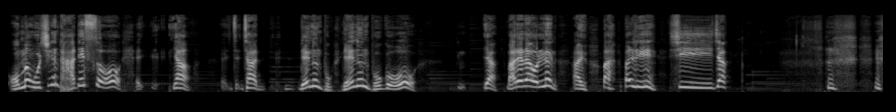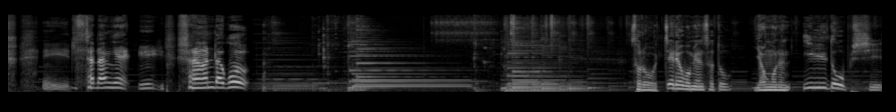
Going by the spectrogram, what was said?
엄마 올 시간 다 됐어. 야, 자, 내 눈 보고 내눈 보고. 야, 말해라 얼른. 아유, 빠, 빨리 시작. 사랑해, 사랑한다고. 서로 째려보면서도 영혼은 1도 없이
